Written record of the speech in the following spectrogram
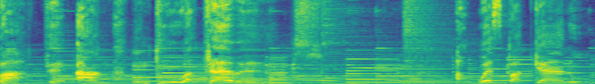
batean mundu aldrebez Hau ez bagenu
